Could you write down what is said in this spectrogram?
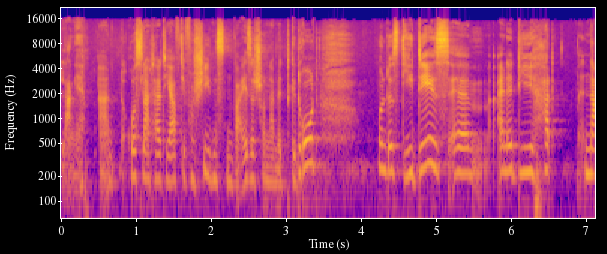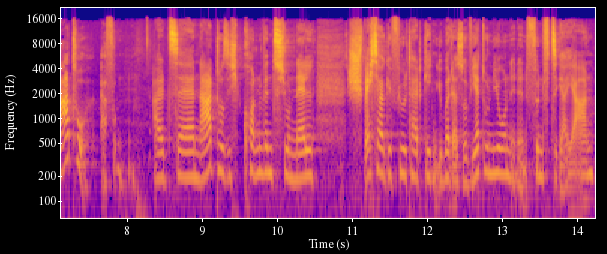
lange. Äh, Russland hat ja auf die verschiedensten Weise schon damit gedroht. Und das, die Idee ist ähm, eine, die hat NATO erfunden als äh, NATO sich konventionell schwächer gefühlt hat gegenüber der Sowjetunion in den 50er Jahren,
